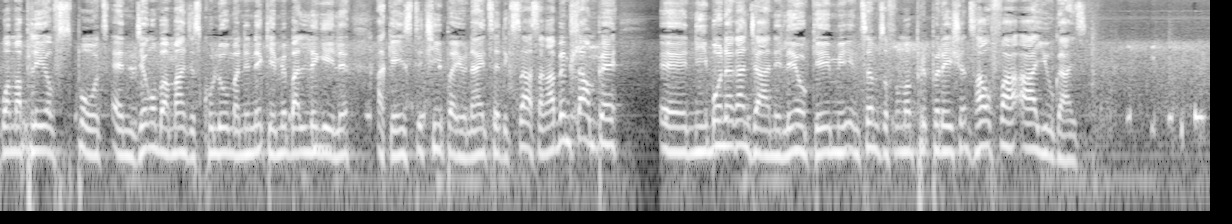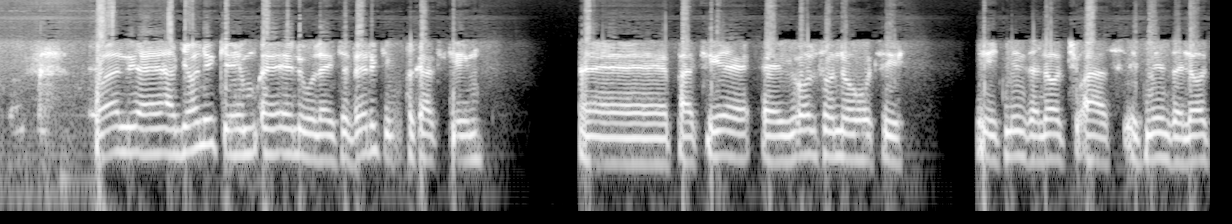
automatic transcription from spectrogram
kwama playoff sports. And njengoba manje sikhuluma nine game ebalekile against Chipa United kusasa. Ngabe mhlambe eh niyibona kanjani leyo game in terms of my preparations? How far are you guys? Well, uh, Agioni game uh, elula. It's a very difficult game. Uh, but yeah, uh, you also know ukuthi it means a lot to us. It means a lot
